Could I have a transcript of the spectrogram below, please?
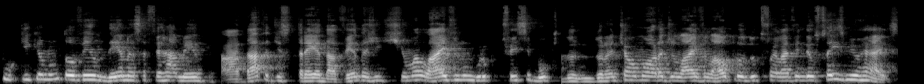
por que, que eu não estou vendendo essa ferramenta? A data de estreia da venda, a gente tinha uma live num grupo de Facebook. Durante uma hora de live lá, o produto foi lá e vendeu 6 mil reais.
